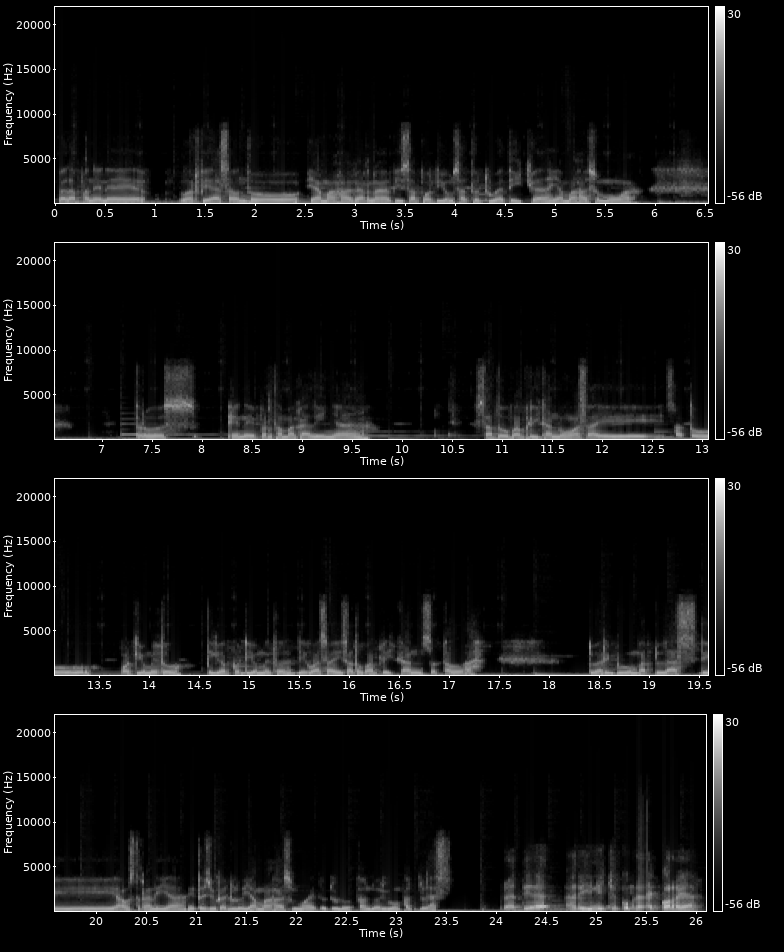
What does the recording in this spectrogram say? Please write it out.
balapan ini luar biasa untuk Yamaha karena bisa podium 1 2 3 Yamaha semua. Terus ini pertama kalinya satu pabrikan menguasai satu podium itu, tiga podium itu dikuasai satu pabrikan setelah 2014 di Australia. Itu juga dulu Yamaha semua itu dulu tahun 2014. Berarti hari ini cukup rekor ya?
